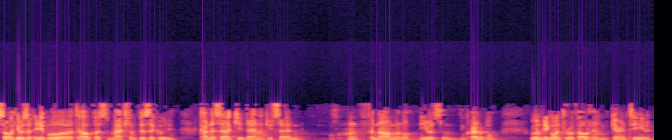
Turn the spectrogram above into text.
So he was able uh, to help us match them physically. Kulusevski, then, like you said, hmm, phenomenal. He was incredible. We wouldn't be going through without him, guaranteed.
